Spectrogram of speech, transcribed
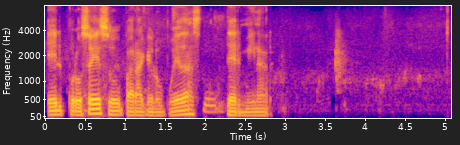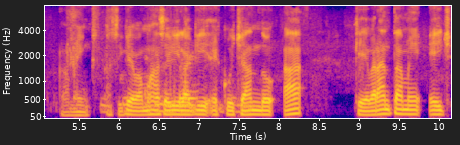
el proceso para que lo puedas terminar. Amén. Así que vamos a seguir aquí escuchando a Quebrántame H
